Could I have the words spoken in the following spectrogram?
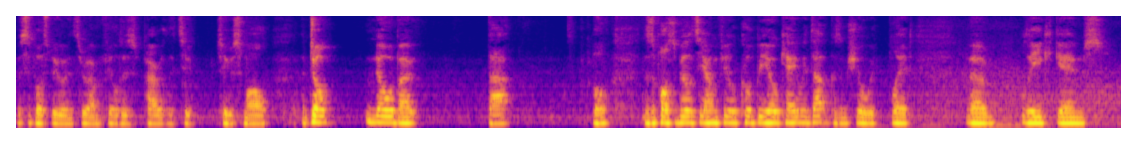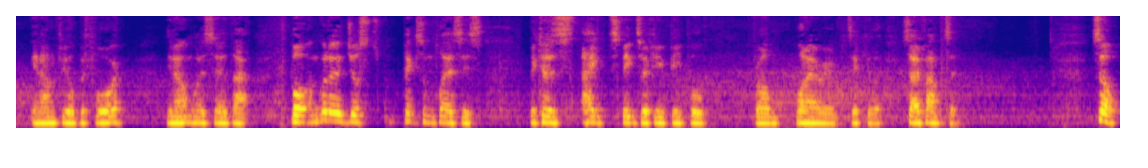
was supposed to be going through Anfield is apparently too too small. I don't know about that, but there's a possibility Anfield could be okay with that because I'm sure we've played uh, league games in Anfield before. You know, I'm going to say that. But I'm going to just pick some places because I speak to a few people from one area in particular, Southampton. So,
